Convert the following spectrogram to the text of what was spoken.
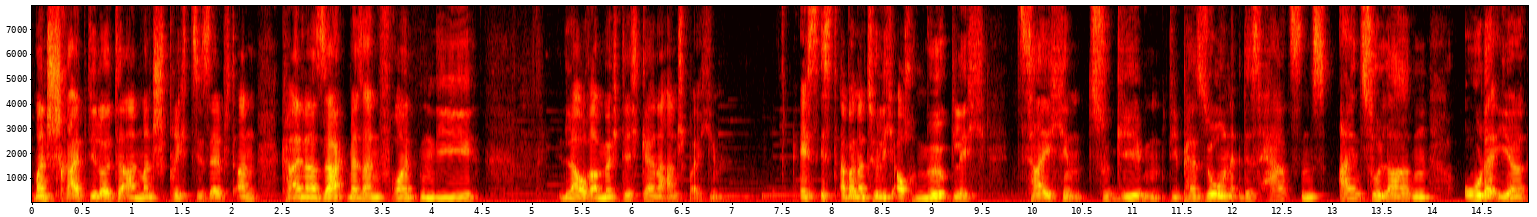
Man schreibt die Leute an, man spricht sie selbst an. Keiner sagt mehr seinen Freunden, die Laura möchte ich gerne ansprechen. Es ist aber natürlich auch möglich, Zeichen zu geben, die Person des Herzens einzuladen oder ihr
